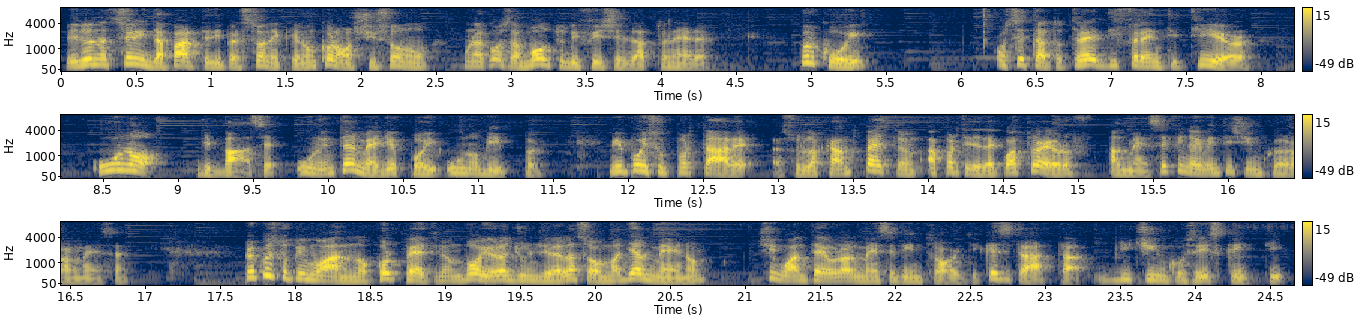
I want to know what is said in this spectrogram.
Le donazioni da parte di persone che non conosci sono una cosa molto difficile da ottenere, per cui ho settato tre differenti tier uno di base, uno intermedio e poi uno VIP. Mi puoi supportare eh, sull'account Patreon a partire dai 4 euro al mese fino ai 25 euro al mese. Per questo primo anno col Patreon voglio raggiungere la somma di almeno 50 euro al mese di introiti, che si tratta di 5-6 iscritti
